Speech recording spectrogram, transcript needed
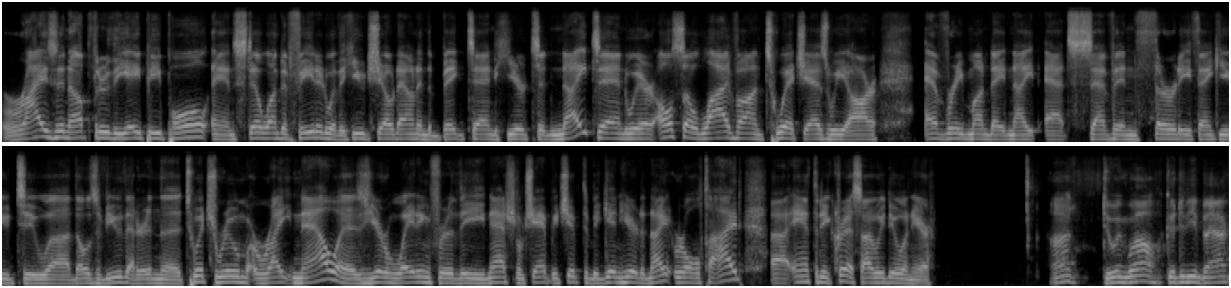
rising up through the AP poll and still undefeated with a huge showdown in the Big Ten here tonight. And we're also live on Twitch as we are every Monday night at 7:30. Thank you to uh, those of you that are in the Twitch room right now as you're waiting for the national championship to begin here tonight. Roll Tide. Uh, Anthony, Chris, how are we doing here? Uh, doing well. Good to be back.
